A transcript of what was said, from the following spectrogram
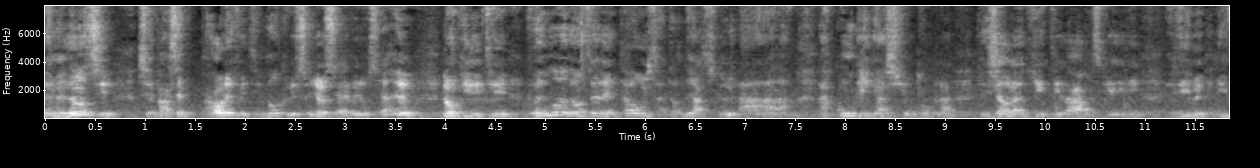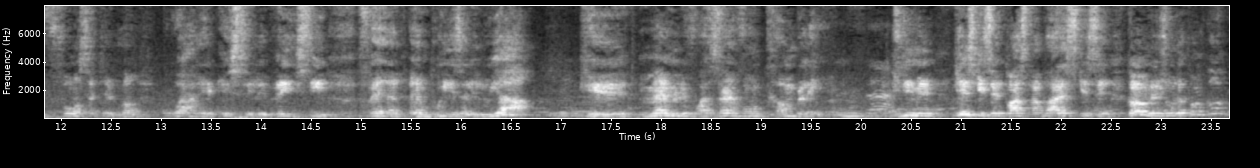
Et maintenant, c'est par cette parole, effectivement, que le Seigneur s'est révélé au sérieux. Donc, il était vraiment dans un état où il s'attendait à ce que la, congrégation, donc là, les gens là qui étaient là, parce qu'ils ils vont certainement croire et, s'élever ici, faire un, bruit, alléluia, que même les voisins vont trembler. Il dit, mais qu'est-ce qui se passe là-bas? Est-ce que c'est comme le jour de Pentecôte?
